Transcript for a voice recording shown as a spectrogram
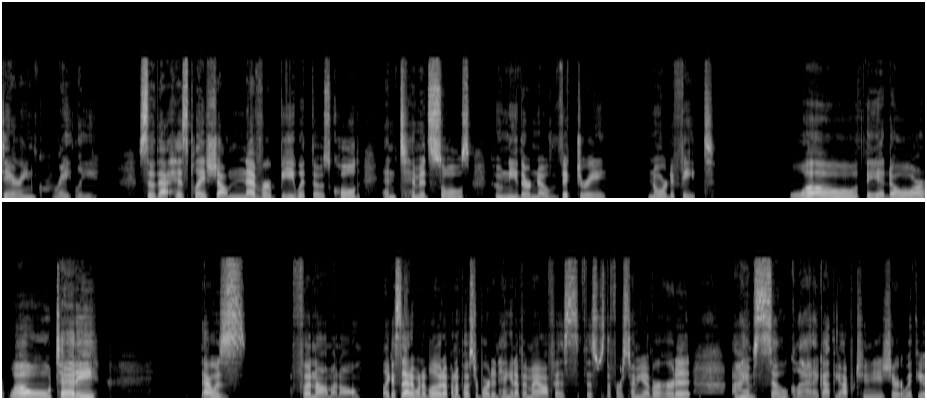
daring greatly so that his place shall never be with those cold and timid souls who neither know victory nor defeat. Whoa, Theodore. Whoa, Teddy. That was phenomenal. Like I said, I want to blow it up on a poster board and hang it up in my office. If this was the first time you ever heard it, I am so glad I got the opportunity to share it with you.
